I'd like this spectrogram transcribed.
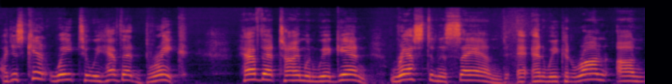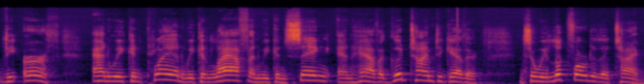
I just can't wait till we have that break. Have that time when we again rest in the sand and we can run on the earth and we can play and we can laugh and we can sing and have a good time together. And so we look forward to that time.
